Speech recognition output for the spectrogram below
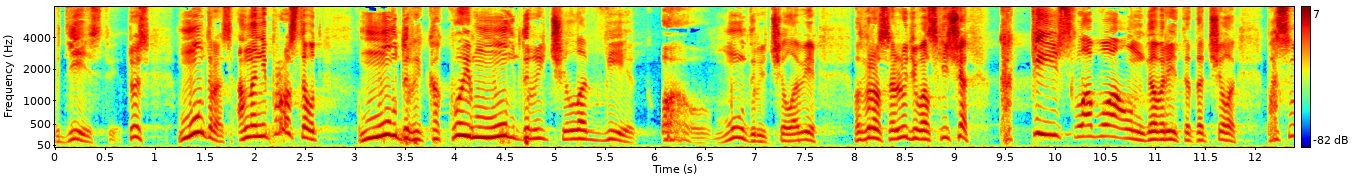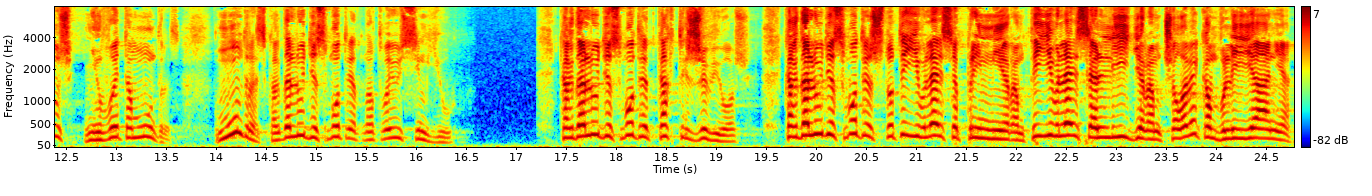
В действии. То есть мудрость, она не просто вот мудрый, какой мудрый человек. О, мудрый человек. Вот просто люди восхищают. Какие слова он говорит, этот человек. Послушай, не в этом мудрость. Мудрость, когда люди смотрят на твою семью, когда люди смотрят, как ты живешь, когда люди смотрят, что ты являешься примером, ты являешься лидером, человеком влияния.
